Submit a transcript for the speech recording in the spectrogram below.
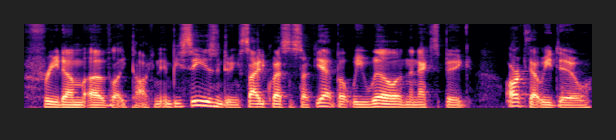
freedom of like talking to NPCs and doing side quests and stuff yet, but we will in the next big arc that we do.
